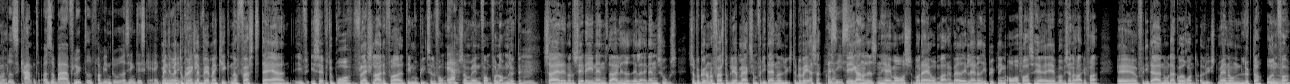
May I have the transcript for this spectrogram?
bare blevet skræmt, og så bare flygtet fra vinduet, og tænkte, det skal jeg ikke. men, men du kan jo ikke lade være med at kigge, når først der er, is- især hvis du bruger flashlightet fra din mobiltelefon, Ja. som en form for lommelygte, mm. så er det, når du ser det i en andens lejlighed eller en andens hus, så begynder du først at blive opmærksom, fordi der er noget lys, der bevæger sig. Præcis. Det er ikke anderledes end her i morges, hvor der åbenbart har været et eller andet i bygningen over for os her, øh, hvor vi sender radio fra. Øh, fordi der er nogen, der er gået rundt og lyst med nogle lygter udenfor. Mm.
